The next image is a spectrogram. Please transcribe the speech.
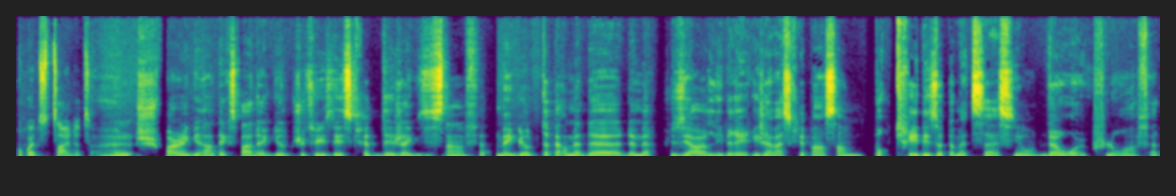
Pourquoi tu te sers de ça? Euh, je suis pas un grand expert de Gulp. J'utilise des scripts déjà existants, en fait, mais Gulp te permet de, de mettre plusieurs librairies JavaScript ensemble pour créer des automatisations de workflow, en fait.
